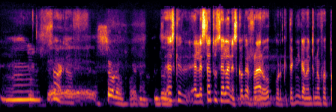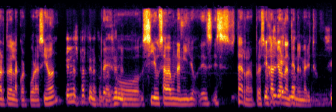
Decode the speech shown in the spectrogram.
mm, sort of. Es que el estatus de Alan Scott es raro porque técnicamente no fue parte de la corporación. Él no es parte de la corporación. O sí usaba un anillo. Es, está raro, pero sí, Hal Jordan tiene el mérito. Sí,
